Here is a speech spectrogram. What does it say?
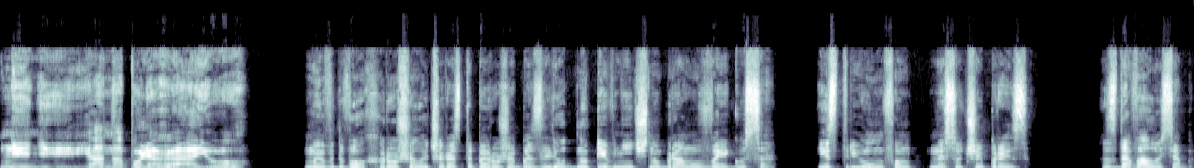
Ні, ні, я наполягаю. Ми вдвох рушили через тепер уже безлюдну північну браму Вейгуса із тріумфом несучи приз. Здавалося б,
